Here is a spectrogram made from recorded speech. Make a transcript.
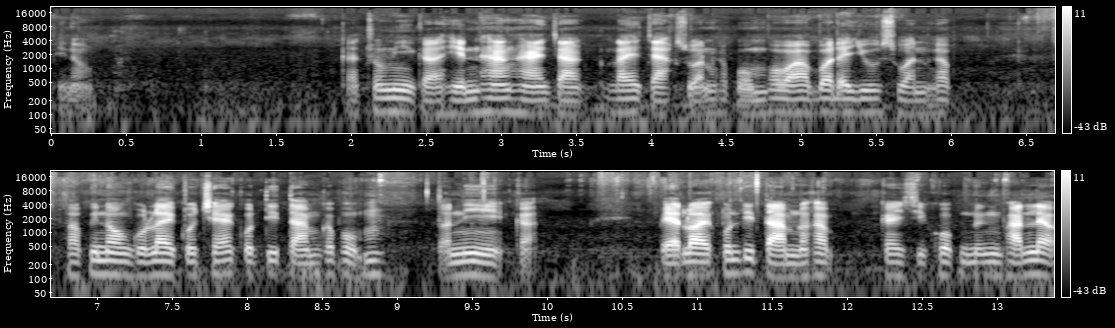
พี่น้องกช่วงนี้ก็เห็นห่างหายจากไล่จากสวนครับผม เพราะว่าบ่ได้อยู่สวนครับฝากพี่น้องกดไลค์กดแชร์กดติดตามครับผม ตอนนี้ก็แปดร้อยคนติดตามแล้วครับใกล้สิครบหนึ่งพันแล้ว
